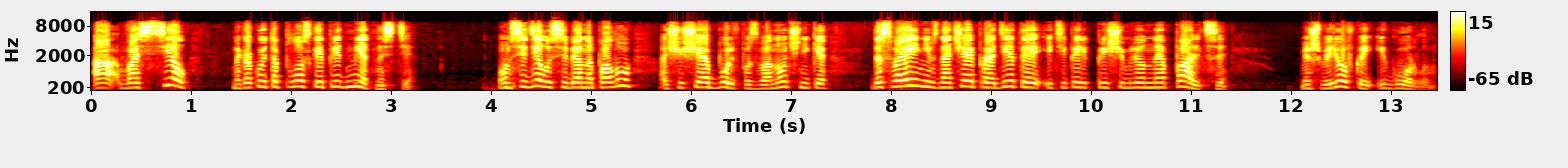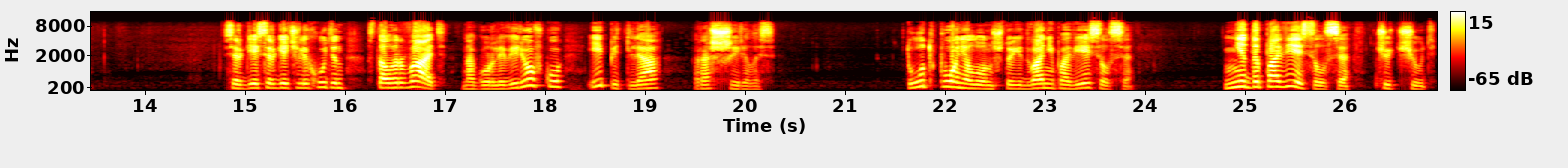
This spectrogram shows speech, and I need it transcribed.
а воссел на какой-то плоской предметности. Он сидел у себя на полу, ощущая боль в позвоночнике, до своей невзначай продетые и теперь прищемленные пальцы — меж веревкой и горлом. Сергей Сергеевич Лихутин стал рвать на горле веревку, и петля расширилась. Тут понял он, что едва не повесился. Не доповесился чуть-чуть.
